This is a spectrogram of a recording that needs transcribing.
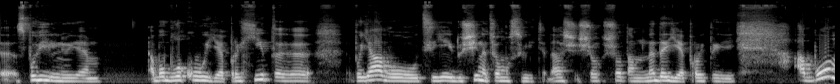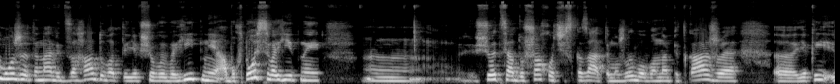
е, сповільнює або блокує прихід, е, появу цієї душі на цьому світі, да, що, що, там не дає пройти їй. Або можете навіть загадувати, якщо ви вагітні, або хтось вагітний, що ця душа хоче сказати. Можливо, вона підкаже, е, які,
